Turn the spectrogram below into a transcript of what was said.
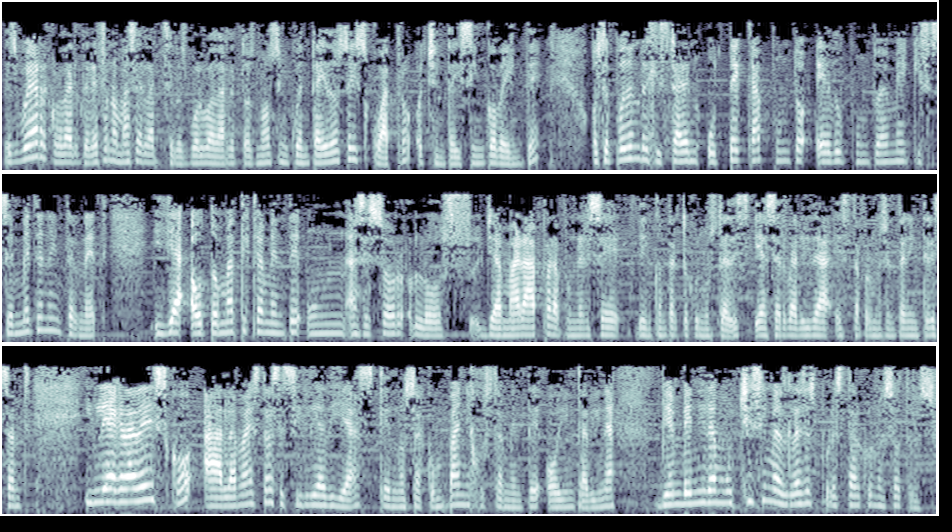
Les voy a recordar el teléfono, más adelante se los vuelvo a dar de todos modos, 5264-8520, o se pueden registrar en uteca.edu.mx. Se meten a internet y ya automáticamente un asesor los llamará para ponerse en contacto con ustedes y hacer válida esta promoción tan interesante. Y le agradezco a la maestra Cecilia Díaz que nos acompañe justamente hoy en cabina. Bienvenida, muchísimas gracias por estar con nosotros.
